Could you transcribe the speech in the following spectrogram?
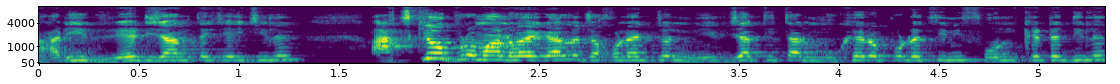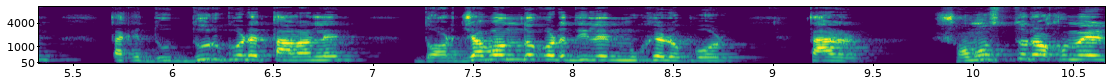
নারীর রেট জানতে চেয়েছিলেন। আজকেও প্রমাণ হয়ে গেল যখন একজন নির্যাতিতার মুখের ওপরে তিনি ফোন কেটে দিলেন, তাকে দূর দূর করে তাড়ালেন, দরজা বন্ধ করে দিলেন মুখের ওপর, তার সমস্ত রকমের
